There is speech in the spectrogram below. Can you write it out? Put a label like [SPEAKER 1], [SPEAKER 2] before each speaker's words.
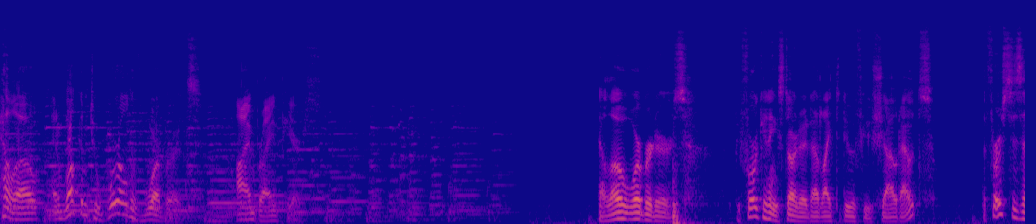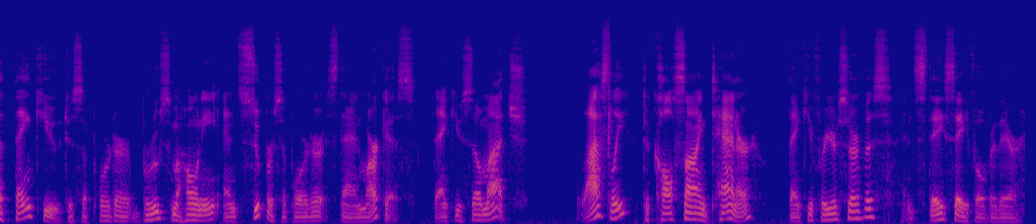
[SPEAKER 1] Hello, and welcome to World of Warbirds. I'm Brian Pearce. Hello, Warbirders. Before getting started, I'd like to do a few shout outs. The first is a thank you to supporter Bruce Mahoney and super supporter Stan Marcus. Thank you so much. Lastly, to call sign Tanner, thank you for your service and stay safe over there.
